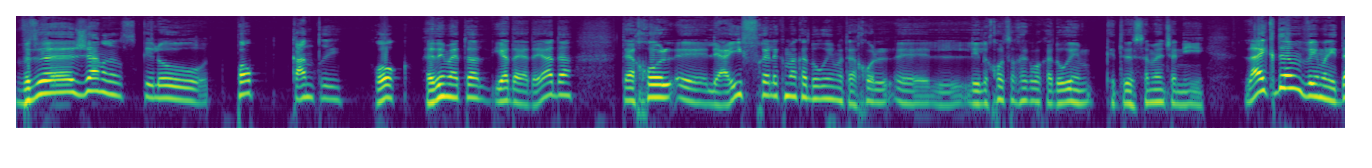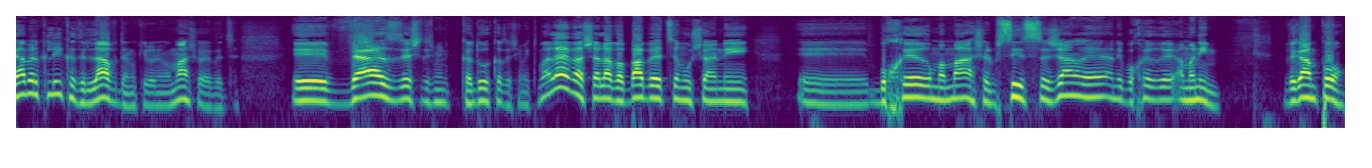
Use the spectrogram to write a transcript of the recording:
וזה genres, כאילו פופ, קאנטרי, רוק, heavy metal, yada yada yada. אתה יכול אה, להעיף חלק מהכדורים, אתה יכול אה, ללחוץ על חלק מהכדורים כדי לסמן שאני like them, ואם אני double click אז זה love them, כאילו אני ממש אוהב את זה. אה, ואז יש איזה מין כדור כזה שמתמלא, והשלב הבא בעצם הוא שאני אה, בוחר ממש על בסיס הז'אנר, אני בוחר אה, אמנים. וגם פה,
